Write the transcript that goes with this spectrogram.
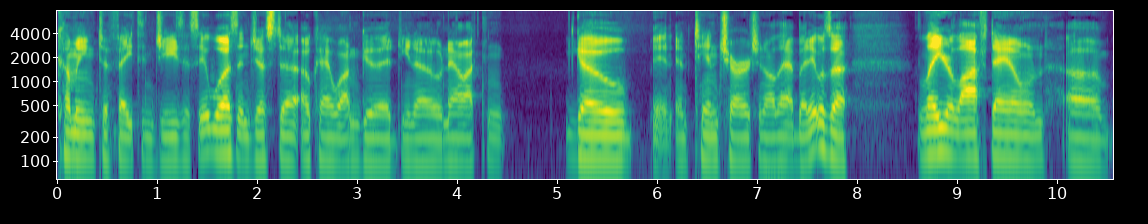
coming to faith in Jesus. It wasn't just a, okay, well, I'm good. You know, now I can go and attend church and all that. But it was a lay your life down, um,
